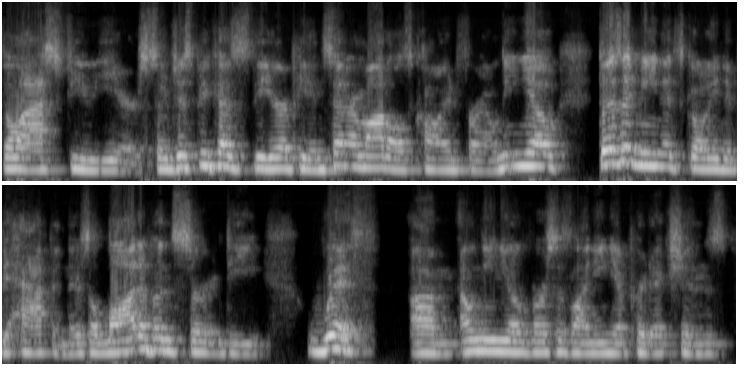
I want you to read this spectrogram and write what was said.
the last few years. So just because the European Center model is calling for El Nino doesn't mean it's going to happen. There's a lot of uncertainty with um, El Nino versus La Nina predictions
